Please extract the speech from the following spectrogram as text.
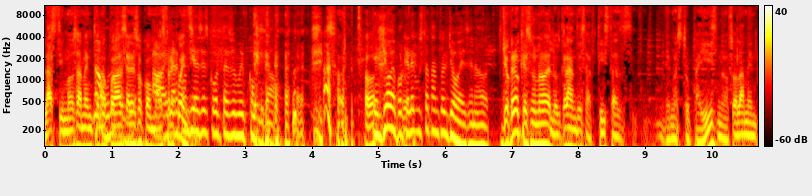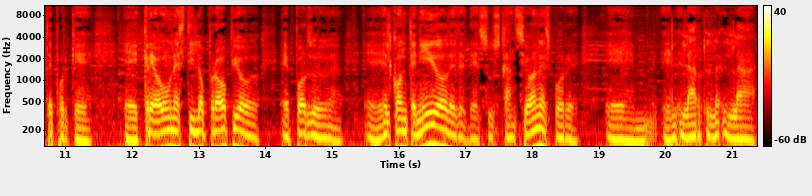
lastimosamente no, puedo hacer eso con a más frecuencia. con 10 escoltas eso es muy complicado. Sobre todo- el Joe, ¿por qué le gusta tanto el Joe, senador? Yo creo que es uno de los grandes artistas de nuestro país, no solamente porque eh, creó un estilo propio, eh, por eh, el contenido de, de sus canciones, por eh, el- la, la-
